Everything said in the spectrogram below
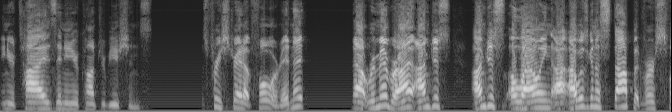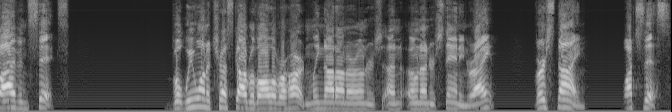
In your tithes and in your contributions. It's pretty straight up forward, isn't it? Now remember, I, am just I'm just allowing I, I was going to stop at verse five and six. But we want to trust God with all of our heart and lean not on our own, own understanding, right? Verse 9. Watch this.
